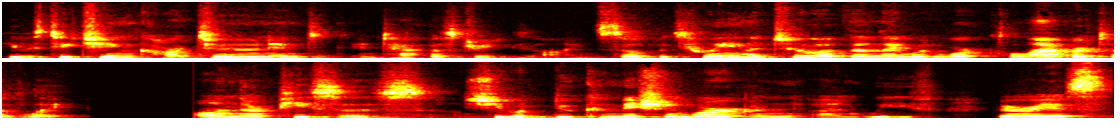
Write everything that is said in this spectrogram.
He was teaching cartoon and, and tapestry design. So between the two of them, they would work collaboratively on their pieces. She would do commission work and, and weave various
